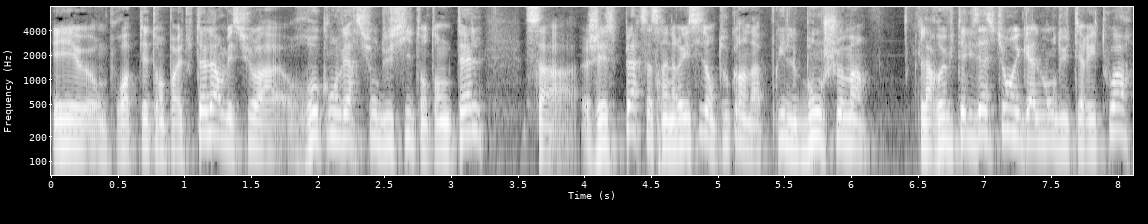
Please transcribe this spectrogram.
et euh, on pourra peut-être en parler tout à l'heure, mais sur la reconversion du site en tant que tel, j'espère que ça sera une réussite. En tout cas, on a pris le bon chemin. La revitalisation également du territoire,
